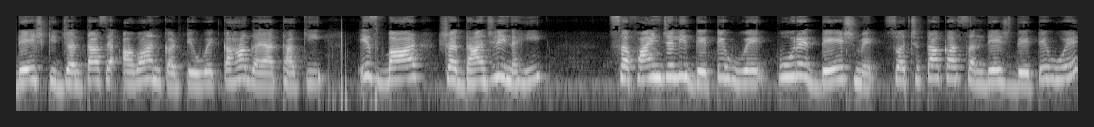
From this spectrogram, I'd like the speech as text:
देश की जनता से आह्वान करते हुए कहा गया था कि इस बार श्रद्धांजलि नहीं सफाईजलि देते हुए पूरे देश में स्वच्छता का संदेश देते हुए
